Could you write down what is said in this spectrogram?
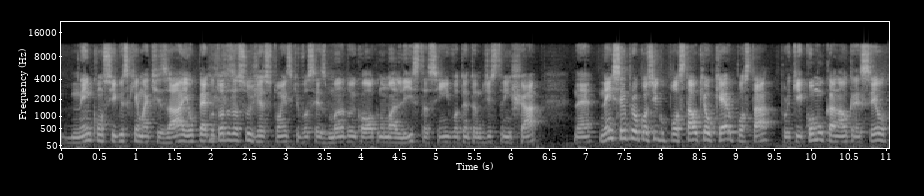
nem consigo esquematizar. Eu pego todas as sugestões que vocês mandam e coloco numa lista assim e vou tentando destrinchar. Né? Nem sempre eu consigo postar o que eu quero postar, porque como o canal cresceu,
